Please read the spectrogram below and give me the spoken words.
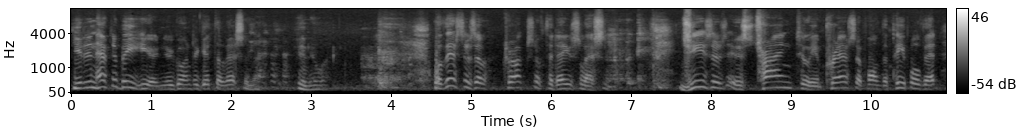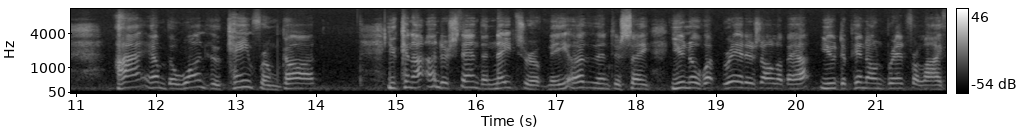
You didn't have to be here, and you're going to get the lesson anyway. Well, this is the crux of today's lesson. Jesus is trying to impress upon the people that I am the one who came from God. You cannot understand the nature of me other than to say, you know what bread is all about. You depend on bread for life.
